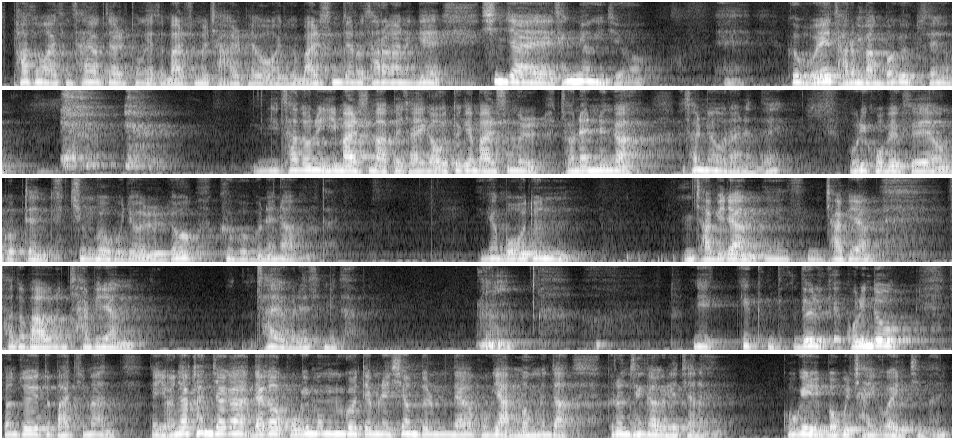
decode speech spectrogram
파송하신 사역자를 통해서 말씀을 잘 배워가지고 말씀대로 살아가는 게 신자의 생명이죠. 그외 다른 방법이 없어요. 이 사도는 이 말씀 앞에 자기가 어떻게 말씀을 전했는가 설명을 하는데 우리 고백서에 언급된 증거 구절도 그 부분에 나옵니다. 그러니까 모든 자비량, 자비량, 사도 바울은 자비량 사역을 했습니다. 늘 고린도 전서에도 봤지만 연약한 자가 내가 고기 먹는 것 때문에 시험 들면 내가 고기 안 먹는다 그런 생각을 했잖아요. 고기 먹을 자유가 있지만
